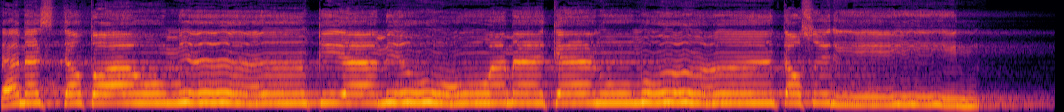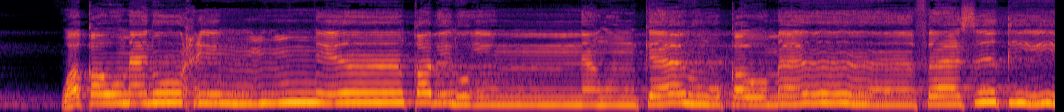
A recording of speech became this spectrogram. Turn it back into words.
فما استطاعوا من قيام وما كانوا منتصرين وقوم نوح من قبل إنهم كانوا قوما فاسقين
